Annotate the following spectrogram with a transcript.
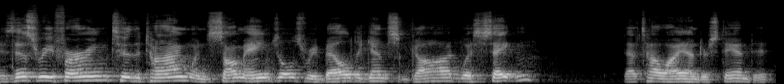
Is this referring to the time when some angels rebelled against God with Satan? That's how I understand it.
